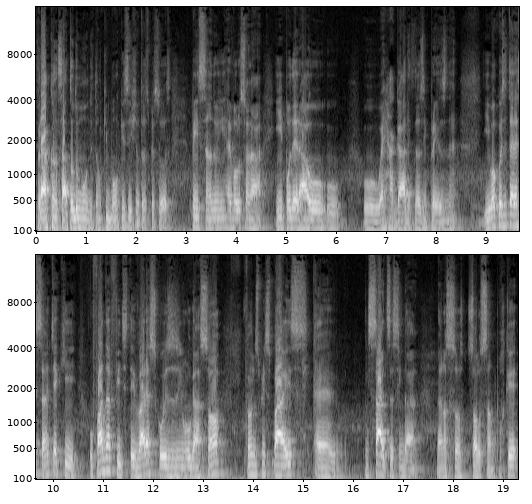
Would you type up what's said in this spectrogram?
para alcançar todo mundo. Então que bom que existem outras pessoas pensando em revolucionar e empoderar o, o, o RH dentro das empresas, né? E uma coisa interessante é que o fato da FIDS ter várias coisas em um lugar só foi um dos principais é, insights assim da, da nossa so- solução, porque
